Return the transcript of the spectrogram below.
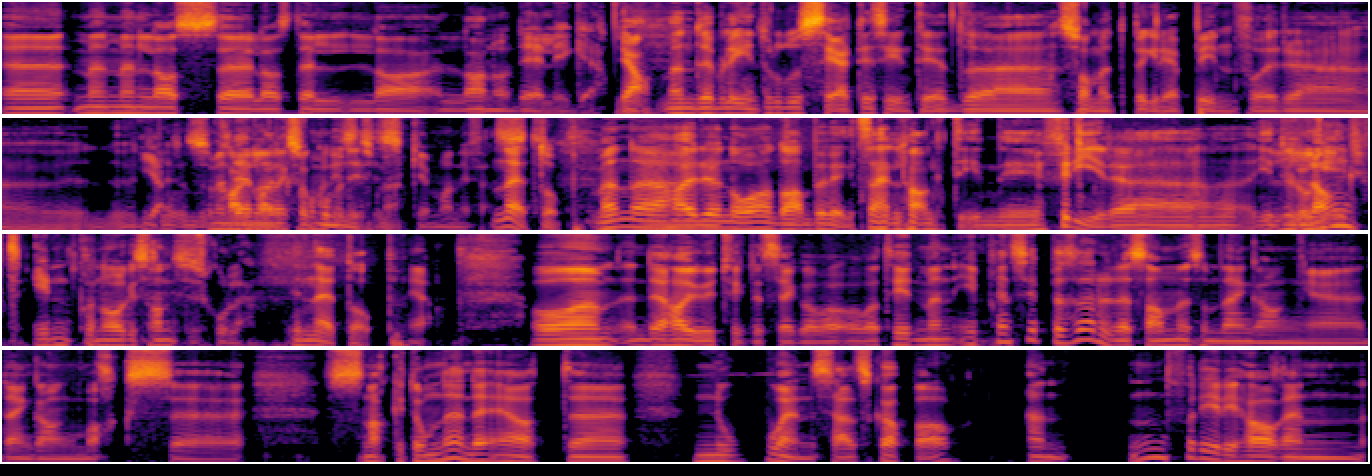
Eh, men, men la oss, la, oss det, la, la nå det ligge. Ja, Men det ble introdusert i sin tid eh, som et begrep innenfor uh, ja, som en del av det kommunistiske manifest. Nettopp. Men har nå da beveget seg langt inn i friere ideologier. Langt inn på Norges handelshøyskole. Nettopp. Ja. Og det har jo utviklet seg over, over, tid, men i prinsippet så er det det samme som den gang, den gang Marx snakket om det. Det er at noen selskaper enten fordi de har en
